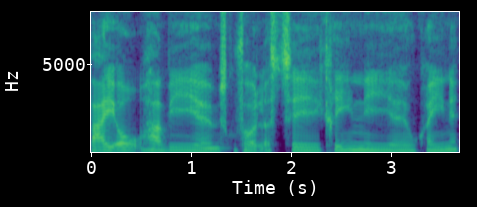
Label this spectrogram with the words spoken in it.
Bare i år har vi øh, skulle forholde os til krigen i øh, Ukraine,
